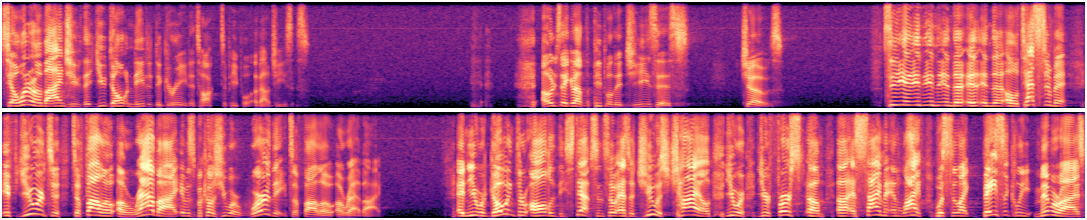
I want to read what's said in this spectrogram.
See, I want to remind you that you don't need a degree to talk to people about Jesus. I want you to think about the people that Jesus chose. See, in, in, in, the, in the Old Testament, if you were to, to follow a rabbi, it was because you were worthy to follow a rabbi and you were going through all of these steps. And so as a jewish child you were your first um, uh, assignment in life was to like basically memorize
